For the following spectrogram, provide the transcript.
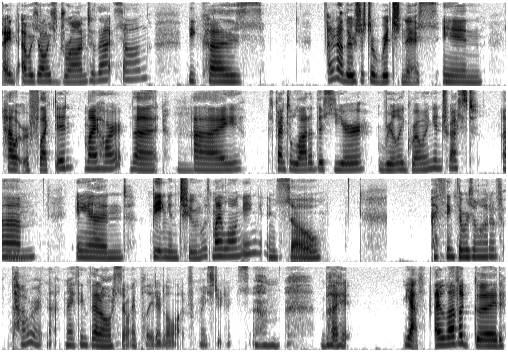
I, I was always drawn to that song because I don't know, there's just a richness in how it reflected my heart that Mm. I spent a lot of this year really growing in trust um, and being in tune with my longing. And so I think there was a lot of power in that. And I think that also I played it a lot for my students. Um, but yeah, I love a good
